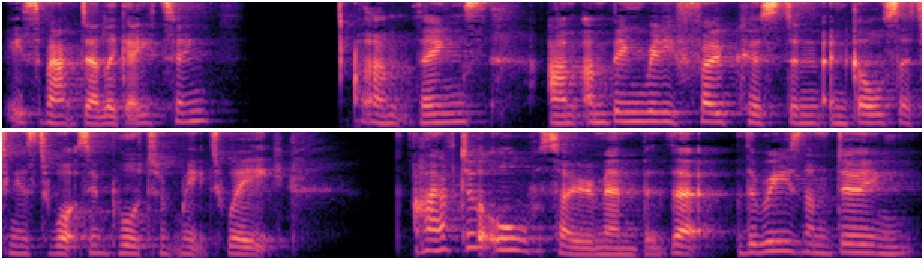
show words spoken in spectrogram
It's about delegating um, things um, and being really focused and, and goal setting as to what's important week to week. I have to also remember that the reason I'm doing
